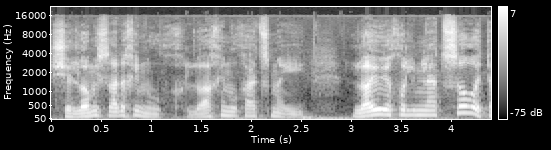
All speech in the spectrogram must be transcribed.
שלא משרד החינוך, לא החינוך העצמאי, לא היו יכולים לעצור את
